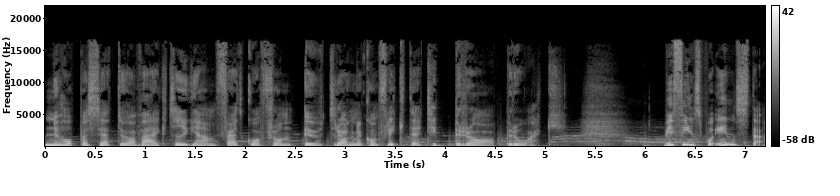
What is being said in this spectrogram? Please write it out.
Nu hoppas jag att du har verktygen för att gå från utdragna konflikter till bra bråk. Vi finns på Insta.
